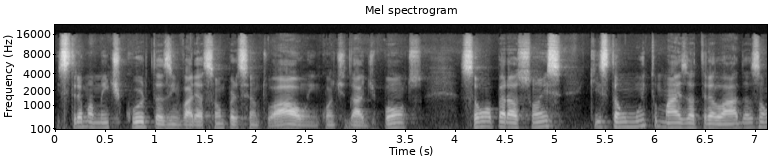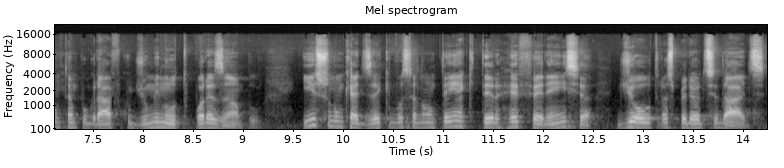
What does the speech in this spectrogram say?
extremamente curtas em variação percentual, em quantidade de pontos, são operações que estão muito mais atreladas a um tempo gráfico de um minuto, por exemplo. Isso não quer dizer que você não tenha que ter referência de outras periodicidades.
